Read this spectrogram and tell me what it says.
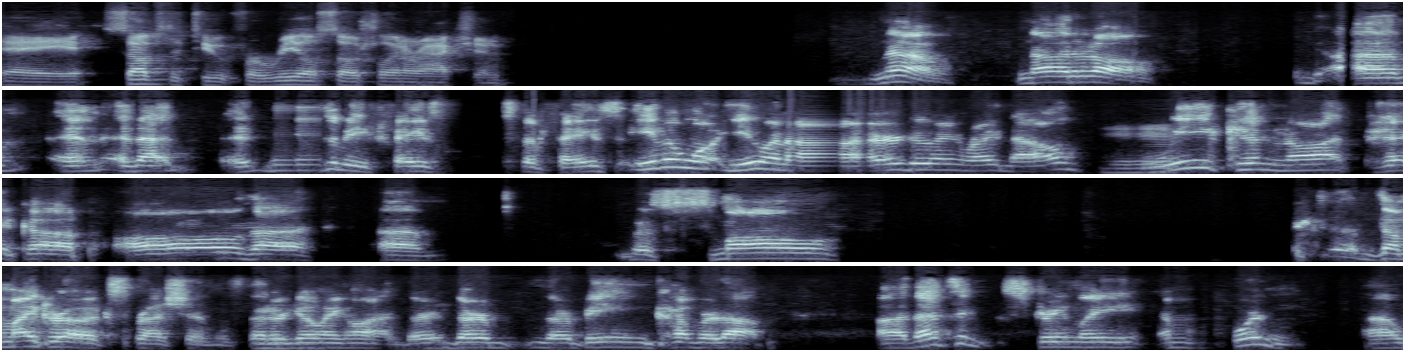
a substitute for real social interaction no not at all um, and and that it needs to be face to face even what you and i are doing right now mm-hmm. we cannot pick up all the um, the small the micro expressions that are mm-hmm. going on. They're they're they're being covered up. Uh, that's extremely important. Uh,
